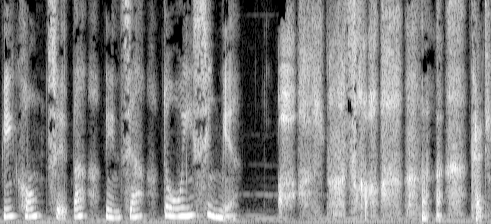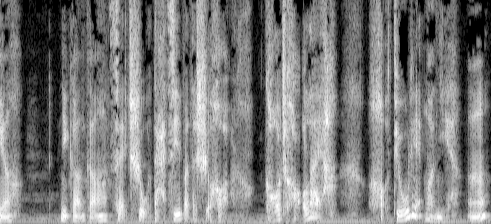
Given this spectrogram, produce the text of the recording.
鼻孔、嘴巴、脸颊都无一幸免。哦，操！凯婷，你刚刚在吃我大鸡巴的时候高潮了呀？好丢脸啊你！嗯。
